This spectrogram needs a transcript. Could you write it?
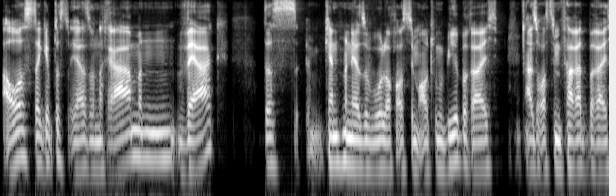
aus? Da gibt es ja so ein Rahmenwerk das kennt man ja sowohl auch aus dem Automobilbereich als auch aus dem Fahrradbereich.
